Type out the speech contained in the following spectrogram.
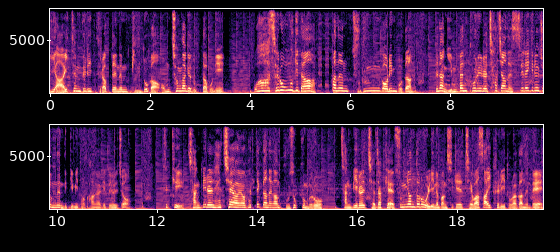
이 아이템들이 드랍되는 빈도가 엄청나게 높다 보니 와 새로운 무기다! 하는 두근거림보단 그냥 inventory를 차지하는 쓰레기를 줍는 느낌이 더 강하게 들죠 특히 장비를 해체하여 획득 가능한 부속품으로 장비를 제작해 숙련도로 올리는 방식의 재화 사이클이 돌아가는데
